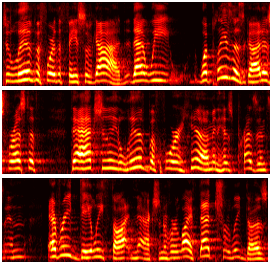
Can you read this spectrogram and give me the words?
to live before the face of God. That we, what pleases God is for us to, to actually live before Him in His presence in every daily thought and action of our life. That truly does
